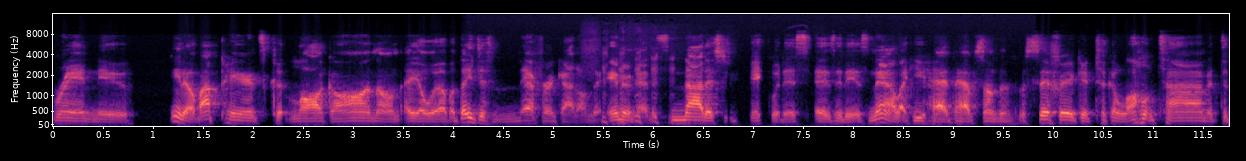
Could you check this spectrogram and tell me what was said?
brand new you know, my parents could log on on AOL, but they just never got on the internet. it's not as ubiquitous as it is now. Like you had to have something specific. It took a long time to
